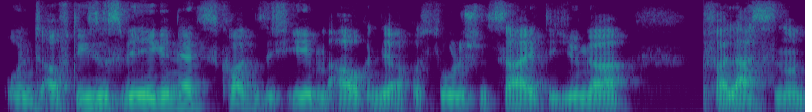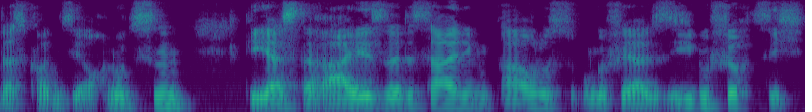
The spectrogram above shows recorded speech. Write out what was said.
Und auf dieses Wegenetz konnten sich eben auch in der apostolischen Zeit die Jünger verlassen und das konnten sie auch nutzen. Die erste Reise des heiligen Paulus, ungefähr 47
